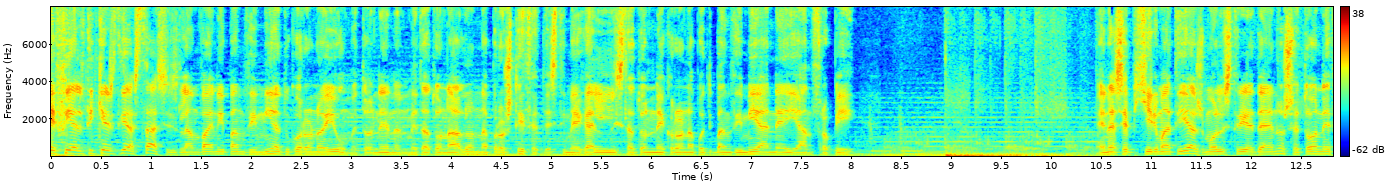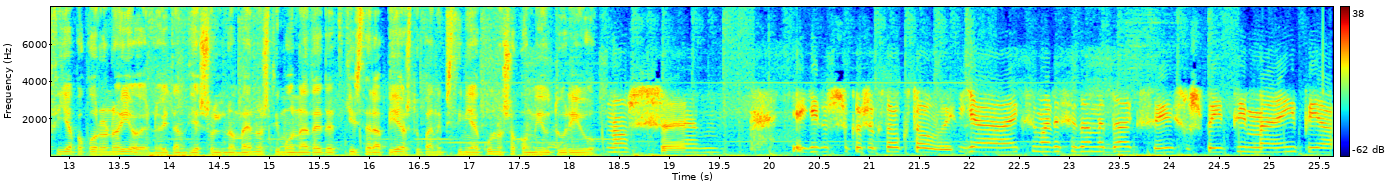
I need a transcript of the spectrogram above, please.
Εφιαλτικές διαστάσεις λαμβάνει η πανδημία του κορονοϊού, με τον έναν μετά τον άλλον να προστίθεται στη μεγάλη λίστα των νεκρών από την πανδημία νέοι άνθρωποι. Ένας επιχειρηματίας μόλις 31 ετών έφυγε από κορονοϊό ενώ ήταν διασωληνωμένος στη μονάδα εντατικής θεραπείας του Πανεπιστημιακού Νοσοκομείου του Ρίου. Νος, γύρω στις 28 Οκτώβρη. Για έξι μέρες ήταν εντάξει στο σπίτι με ήπια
